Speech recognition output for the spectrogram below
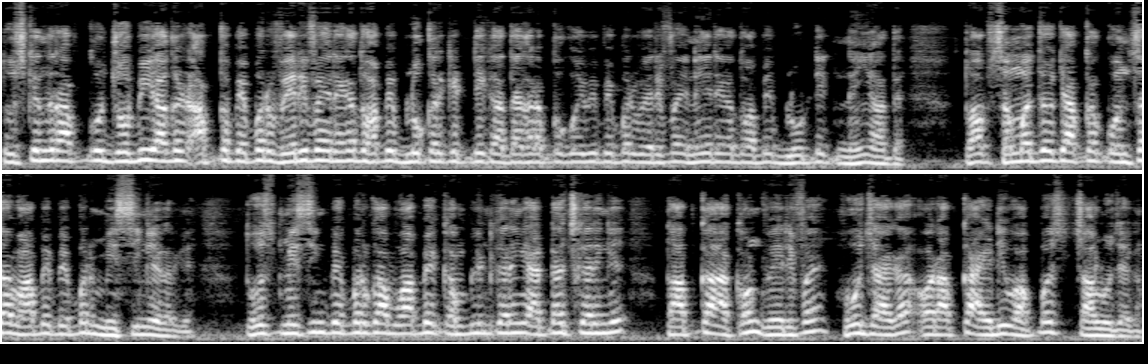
तो उसके अंदर आपको जो भी अगर आपका पेपर वेरीफाई रहेगा तो वहाँ पे ब्लू करके टिक आता है। अगर आपको कोई भी पेपर वेरीफाई नहीं रहेगा तो वहाँ पे ब्लू टिक नहीं आता है। तो आप समझ जाओ कि आपका कौन सा वहाँ पे पेपर मिसिंग है करके। तो उस मिसिंग पेपर को आप वहाँ पे कंप्लीट करेंगे अटैच करेंगे तो आपका अकाउंट वेरीफाई हो जाएगा और आपका आईडी वापस चालू हो जाएगा।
